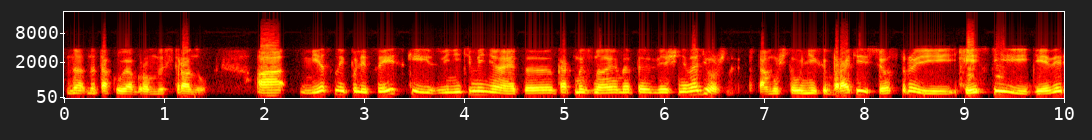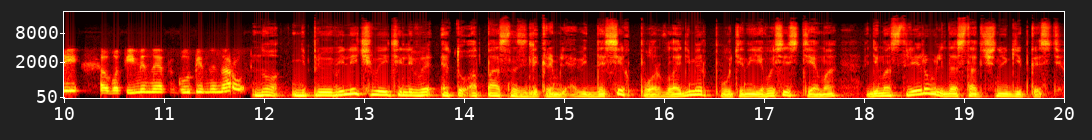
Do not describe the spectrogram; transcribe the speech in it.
на, на такую огромную страну. А местные полицейские, извините меня, это, как мы знаем, это вещь ненадежная, потому что у них и братья, и сестры, и тести, и девери, вот именно это глубинный народ. Но не преувеличиваете ли вы эту опасность для Кремля? Ведь до сих пор Владимир Путин и его система демонстрировали достаточную гибкость.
